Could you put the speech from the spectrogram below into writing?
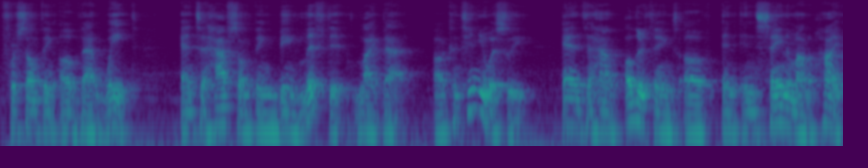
for something of that weight and to have something being lifted like that uh, continuously and to have other things of an insane amount of height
